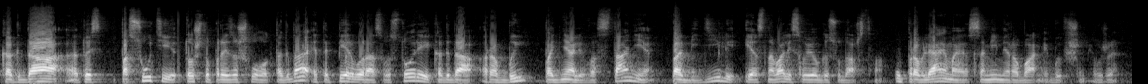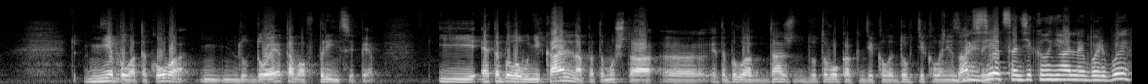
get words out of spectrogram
когда, э, то есть по сути то, что произошло тогда, это первый раз в истории, когда рабы подняли восстание, победили и основали свое государство, управляемое самими рабами бывшими уже. Не было такого до этого в принципе. И это было уникально, потому что э, это было даже до того, как деколо- до деколонизации. Образец антиколониальной борьбы.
